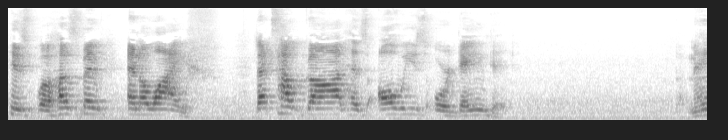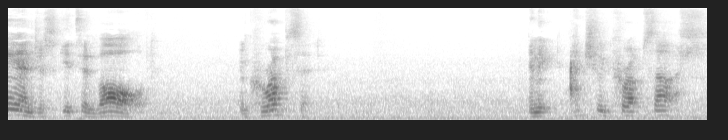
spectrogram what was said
his a husband and a wife. That's how God has always ordained it. Man just gets involved and corrupts it. And it actually corrupts us.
